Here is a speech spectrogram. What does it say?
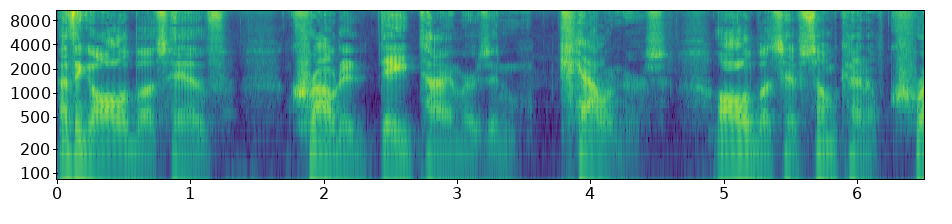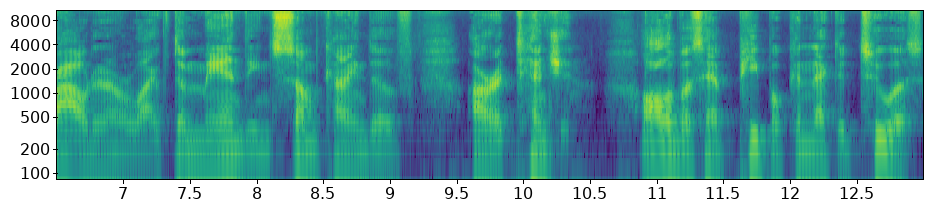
I think all of us have crowded daytimers and calendars. All of us have some kind of crowd in our life demanding some kind of our attention. All of us have people connected to us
